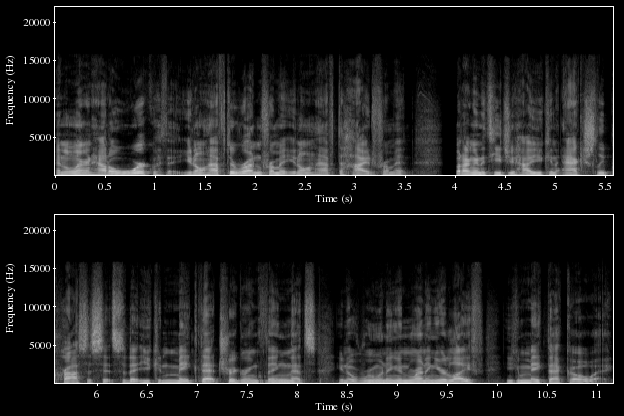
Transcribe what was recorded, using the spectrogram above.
and learn how to work with it. You don't have to run from it, you don't have to hide from it but I'm going to teach you how you can actually process it so that you can make that triggering thing that's, you know, ruining and running your life, you can make that go away.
